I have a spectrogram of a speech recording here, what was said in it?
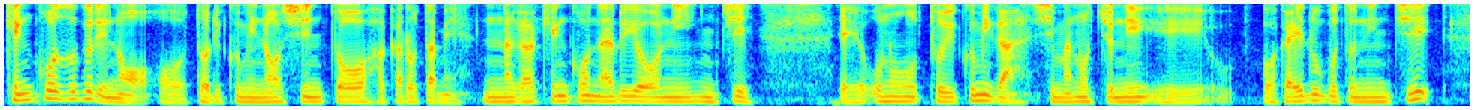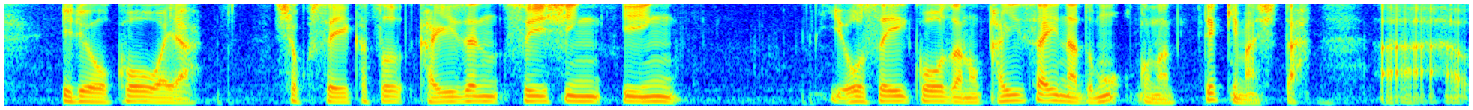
健康づくりの取り組みの浸透を図るため長健康になるように認知、えー、この取り組みが島の中に、えー、若いることに認知医療講話や食生活改善推進委員養成講座の開催なども行ってきました。あ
